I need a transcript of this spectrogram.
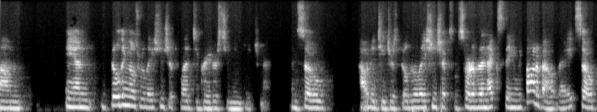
Um, and building those relationships led to greater student engagement. And so how did teachers build relationships was sort of the next thing we thought about, right? So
